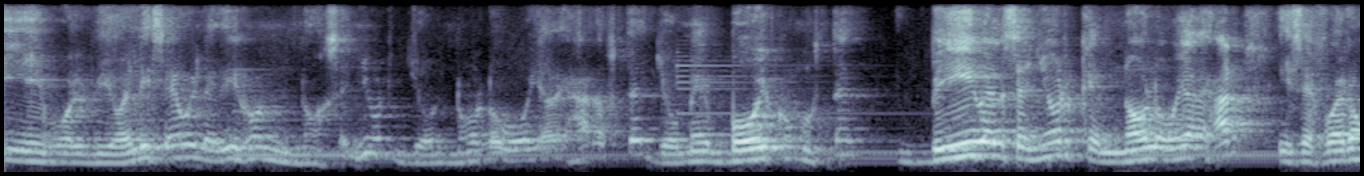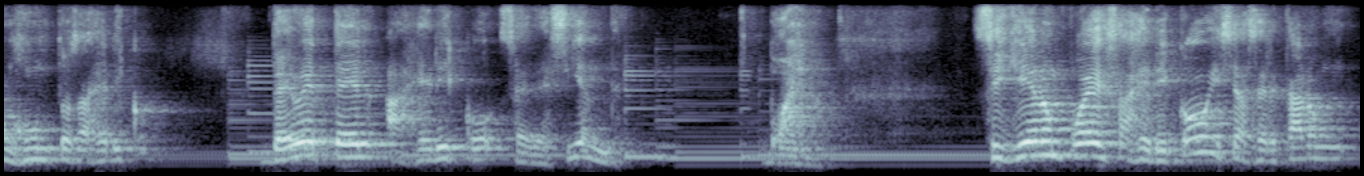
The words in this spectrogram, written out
Y volvió Eliseo y le dijo, no señor, yo no lo voy a dejar a usted, yo me voy con usted. Vive el Señor que no lo voy a dejar. Y se fueron juntos a Jericó. De Betel a Jericó se desciende. Bueno, siguieron pues a Jericó y se acercaron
